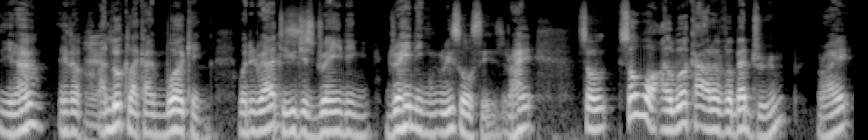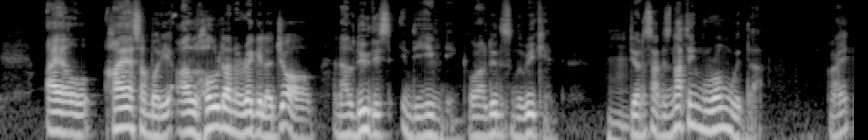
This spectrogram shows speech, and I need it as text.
You know, you know, Yeah. I look like I'm working when in reality Yes. you're just draining draining resources, right? So so what? I'll work out of a bedroom, right? I'll hire somebody. I'll hold down a regular job, and I'll do this in the evening, or I'll do this on the weekend. Hmm. Do you understand? There's nothing wrong with that, right?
